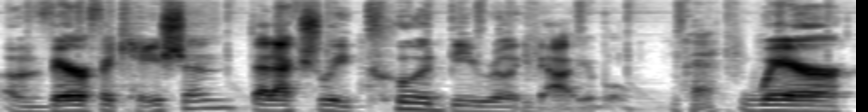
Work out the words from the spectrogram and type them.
of verification that actually could be really valuable Okay. where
